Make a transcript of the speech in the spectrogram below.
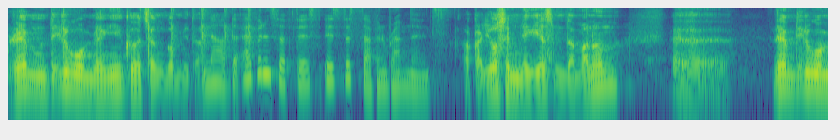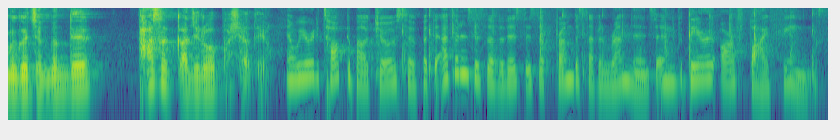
렘드 일곱 명이 그 증거입니다. Now, the evidence of this is the seven remnants. 아까 요셉 얘기했습니다만은 렘드 일곱 명이 그 증거인데 다섯 가지로 보셔야 돼요. And we already talked about Joseph, but the evidences of this is from the seven remnants, and there are five things.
